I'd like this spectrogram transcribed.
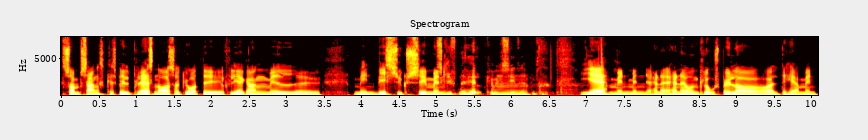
som sagtens kan spille pladsen, og også har gjort det flere gange med, øh, med en vis succes. Men, Skiftende held, kan vi mm. sige det? Ja, men, men han, er, han er jo en klog spiller og, og alt det her, men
